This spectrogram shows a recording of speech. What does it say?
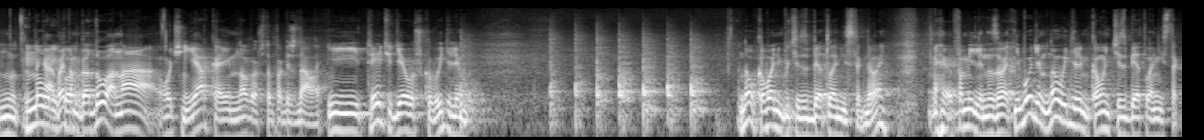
ну, такая, в этом году она очень яркая и много что побеждала. И третью девушку выделим. Ну, кого-нибудь из биатлонисток, давай. Фамилии называть не будем, но выделим кого-нибудь из биатлонисток,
